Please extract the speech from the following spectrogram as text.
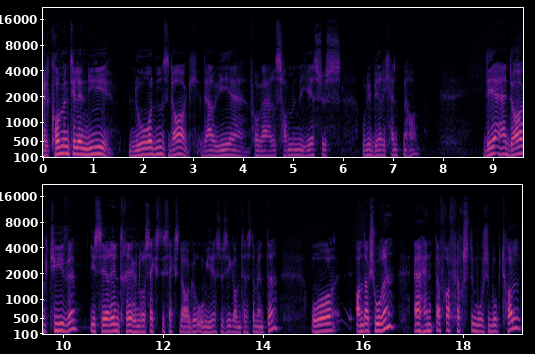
Velkommen til en ny nådens dag, der vi får være sammen med Jesus og bli bedre kjent med ham. Det er dag 20 i serien 366 dager om Jesus i Gammeltestamentet. Og andagsordet er henta fra første Mosebok 12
